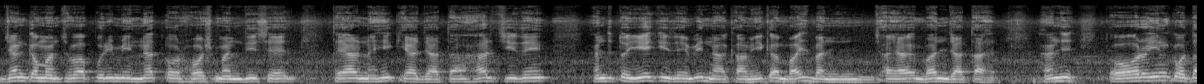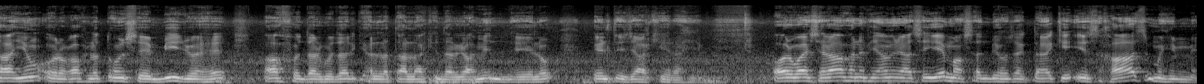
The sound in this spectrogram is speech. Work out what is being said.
جنگ کا منصوبہ پوری محنت اور ہوش مندی سے تیار نہیں کیا جاتا۔ ہر چیزیں ہاں جی تو یہ چیزیں بھی ناکامی کا باعث بن جایا، بن جاتا ہے۔ ہاں جی تو اور ان کوتاہیوں اور غفلتوں سے بھی جو ہے آف درگزر کے اللہ تعالیٰ کی درگاہ میں یہ لوگ التجا کیے رہے اور وہ شراف حنفی عمر سے یہ مقصد بھی ہو سکتا ہے کہ اس خاص مہم میں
